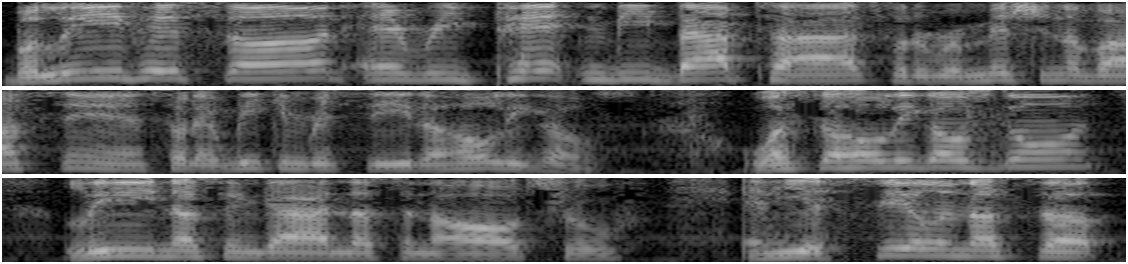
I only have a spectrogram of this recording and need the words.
believe his Son, and repent and be baptized for the remission of our sins so that we can receive the Holy Ghost. What's the Holy Ghost doing? Leading us and guiding us into all truth. And he is sealing us up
